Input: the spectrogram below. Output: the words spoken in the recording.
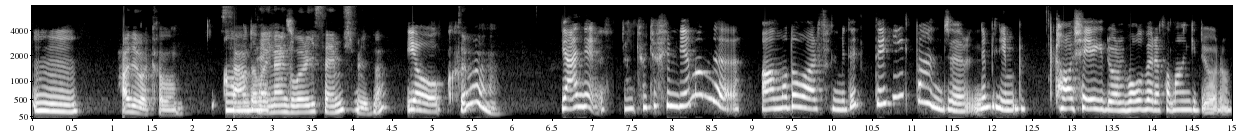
hmm, Hadi bakalım. Sen Almodovar- Pain and Glory'yi sevmiş miydin? yok. Değil mi? Yani ben kötü film diyemem de Almodovar filmi de değil bence. Ne bileyim ta şeye gidiyorum. Volver'e falan gidiyorum.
